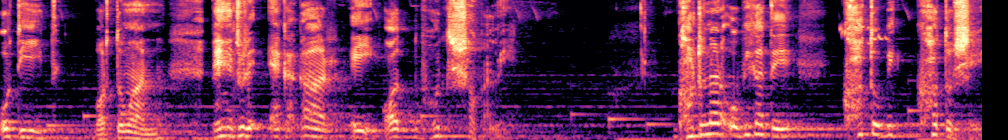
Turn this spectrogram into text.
অতীত বর্তমান ভেঙে চুরে একাকার এই অদ্ভুত সকালে। ঘটনার অভিঘাতে ক্ষত বিক্ষত সে।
